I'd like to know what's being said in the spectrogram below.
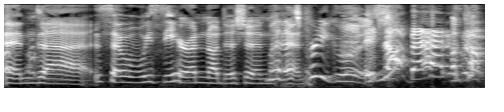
And uh, so we see her on an audition. That's and- pretty good. It's not bad. a cou-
